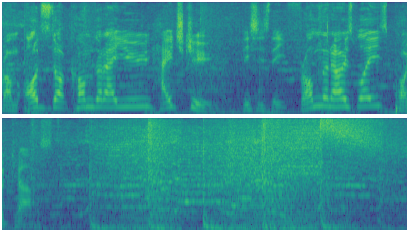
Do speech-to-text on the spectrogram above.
From odds.com.au HQ, this is the From the Nosebleeds podcast.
